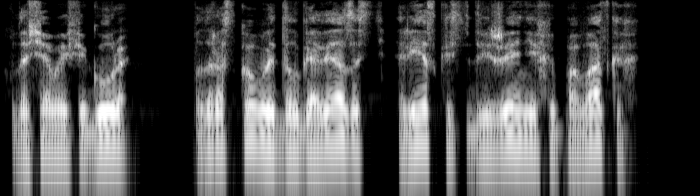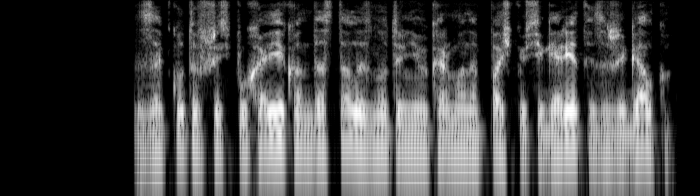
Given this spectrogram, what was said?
Худощавая фигура, подростковая долговязость, резкость в движениях и повадках. Закутавшись в пуховик, он достал из внутреннего кармана пачку сигарет и зажигалку.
